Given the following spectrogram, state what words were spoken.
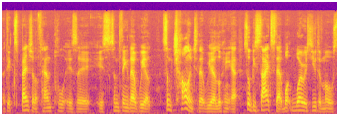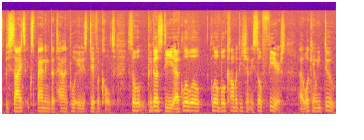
Uh, the expansion of talent pool is a, is something that we are some challenge that we are looking at. So besides that, what worries you the most? Besides expanding the talent pool, it is difficult. So because the uh, global global competition is so fierce, uh, what can we do?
